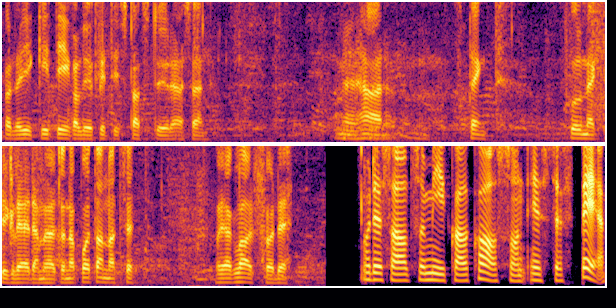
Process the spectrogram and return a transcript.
för det gick inte lika lyckligt i stadsstyrelsen. Men här tänkt fullmäktigeledamöterna på ett annat sätt och jag är glad för det. Och det sa alltså Mikael Karlsson, SFP.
